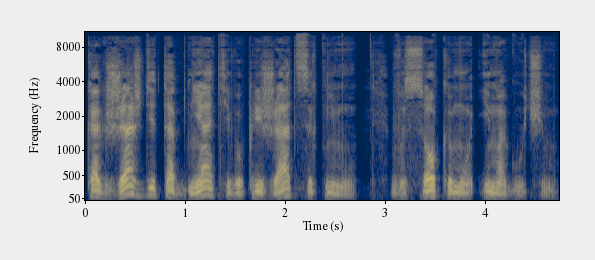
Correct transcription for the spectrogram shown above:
как жаждет обнять его, прижаться к нему, высокому и могучему.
